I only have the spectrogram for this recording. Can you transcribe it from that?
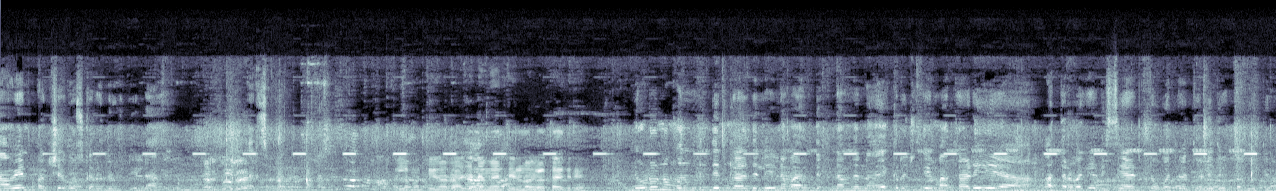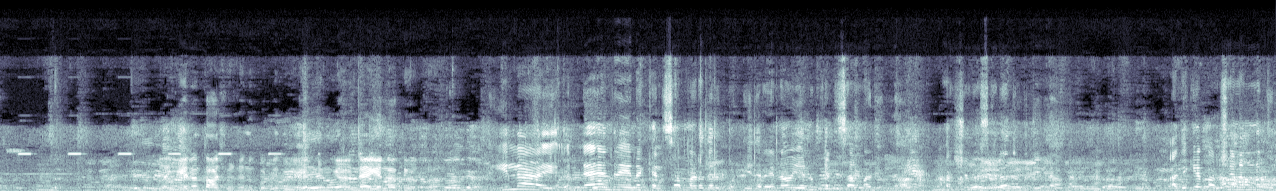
ನಾವೇನು ಪಕ್ಷಕ್ಕೋಸ್ಕರ ದುಡ್ಡಿಲ್ಲ ಎಲ್ಲ ಮತ್ತೆ ಏನೋ ರಾಜೀನಾಮೆ ಅಂತ ಏನೋ ಹೇಳ್ತಾ ಇದ್ರಿ? ನೋಡೋಣ ಮುಂದಿನ ದಿನಗಳಲ್ಲಿ ನಮ್ಮ ನಮ್ಮದು ನಾಯಕರ ಜೊತೆ ಮಾತಾಡಿ ಅದರ ಬಗ್ಗೆ ಡಿಸೈಡ್ ತೊಗೋತೀವಿ ತಿಳಿದು ತಗೋತೀವಿ. ಏನಂತ ಆಶ್ವಾಸನೆ ಕೊಟ್ಟಿದ್ವಿ ಏನು ನಿಮಗೆ ಅನ್ಯಾಯ ಏನಾಯ್ತು ಇವತ್ತು? ಇಲ್ಲ ಅನ್ಯಾಯ ಅಂದರೆ ಏನೋ ಕೆಲಸ ಮಾಡೋದ್ರಲ್ಲಿ ಕೊಟ್ಟಿದ್ದಾರೆ. ನಾವು ಏನು ಕೆಲಸ ಮಾಡಿಲ್ಲ. ಪಕ್ಷಕ್ಕೋಸ್ಕರ ದುಡ್ಡಿಲ್ಲ ಅದಕ್ಕೆ ಪಕ್ಷ ನಮ್ಮನ್ನು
